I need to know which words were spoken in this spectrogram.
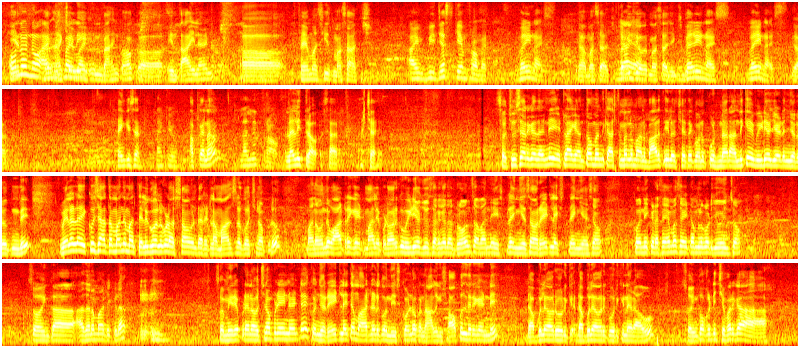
Oh Here, no no! I'm actually in Bangkok, uh, in Thailand, uh, famous is massage. I we just came from it. Very nice. Yeah, massage. Yeah, How is yeah. your massage experience? Very nice. Very nice. Yeah. Thank you, sir. Thank you. आपका नाम Lalit Rao. Lalit Rao, sir. अच्छा है so చూశారు కదండి ఇట్లాగే ఎంతోమంది కస్టమర్లు మన భారతీయులు వచ్చి కొనుక్కుంటున్నారు. అందుకే వీడియో చేయడం జరుగుతుంది. వీళ్ళలో ఎక్కువ శాతం మంది మన తెలుగు వాళ్ళు కూడా వస్తూ ఉంటారు ఇట్లా మాల్స్లోకి వచ్చినప్పుడు. మనం ఉంది వాటర్ గేట్ మాల్ ఇప్పటివరకు వీడియో చూశారు కదా డ్రోన్స్ అవన్నీ ఎక్స్ప్లెయిన్ చేసాం రేట్లు ఎక్స్ప్లెయిన్ చేసాం. కొన్ని ఇక్కడ ఫేమస్ ఐటమ్లు కూడా చూపించాం. సో ఇంకా అదనమాట ఇక్కడ. సో మీరు ఎప్పుడైనా వచ్చినప్పుడు ఏంటంటే కొంచెం రేట్లు అయితే మాట్లాడుకొని తీసుకోండి. ఒక నాలుగు షాపులు తిరగండి. డబ్బులు ఎవరు ఊరికి డబ్బులు ఎవరికి ఊరికినే రావు. సో ఇంకొకటి చివరిగా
